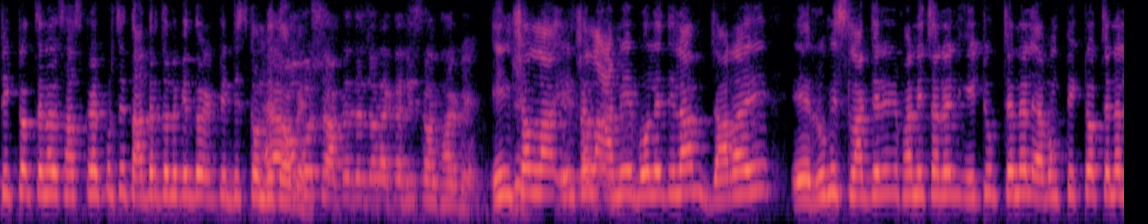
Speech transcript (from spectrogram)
টিকটক চ্যানেল সাবস্ক্রাইব করছি তাদের জন্য কিন্তু একটি ডিসকাউন্ট দিতে হ্যাঁ, হবে। অবশ্যই আপনাদের জন্য একটা ডিসকাউন্ট থাকবে। ইনশাল্লাহ জি, ইনশাল্লাহ আমি বলে দিলাম যারাই রুমিস লাক্সারি ফার্নিচারের ইউটিউব চ্যানেল এবং টিকটক চ্যানেল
